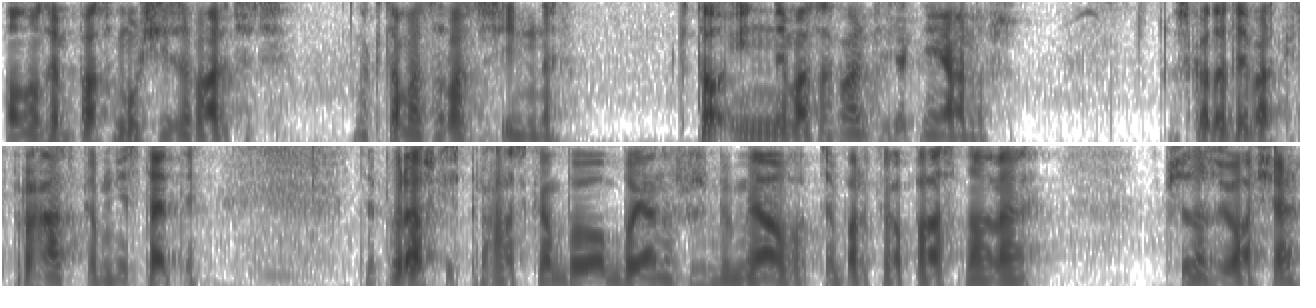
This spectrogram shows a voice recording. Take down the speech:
On o ten pas musi zawalczyć. No kto ma zawalczyć inny? Kto inny ma zawalczyć, jak nie Janusz? Szkoda tej walki z Prochaską, niestety. Tej porażki z Prochaską, bo, bo Janusz już by miał tę walkę o pas, no ale przydarzyła się.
